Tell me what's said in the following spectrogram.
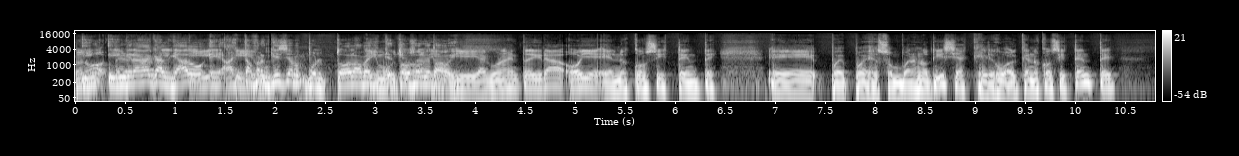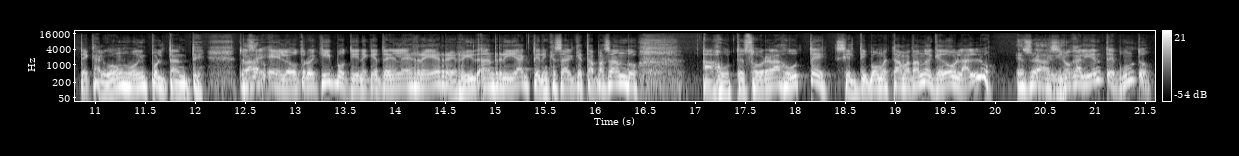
No, no, y Ingram ha cargado y- eh, a esta y- franquicia por toda la vez que mucho- todos los años que está hoy. y alguna gente dirá, oye, él no es consistente. Eh, pues, pues son buenas noticias que el jugador que no es consistente te cargó un juego importante. Entonces, Claro. el otro equipo tiene que tener el RR, Read and React, tienen que saber qué está pasando. Ajuste sobre el ajuste. Si el tipo me está matando, hay que doblarlo. Eso es Porque así. vino caliente, punto.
